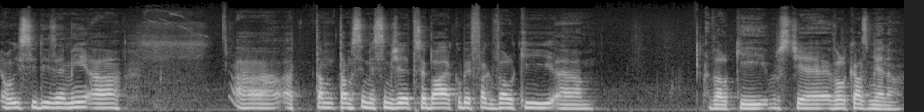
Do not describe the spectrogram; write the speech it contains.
OECD zemí a, a, a tam, tam si myslím, že je třeba jakoby fakt velký, velký, prostě velká změna,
